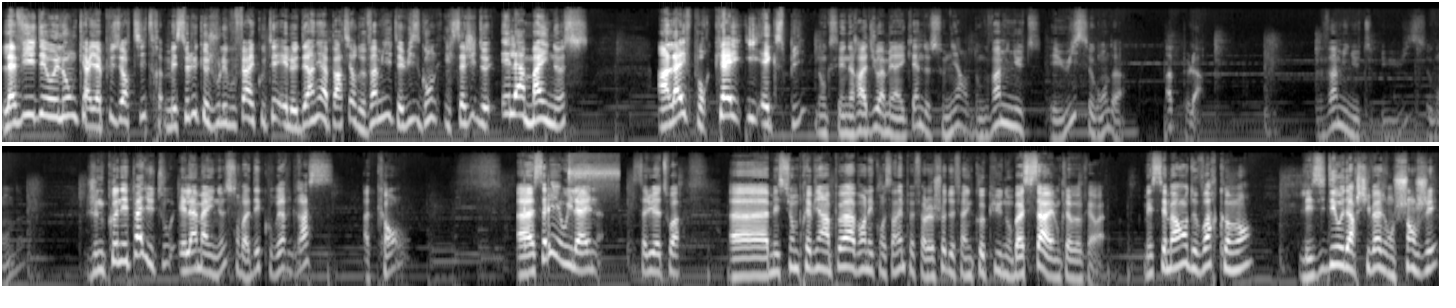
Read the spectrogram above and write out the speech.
La vidéo est longue car il y a plusieurs titres, mais celui que je voulais vous faire écouter est le dernier à partir de 20 minutes et 8 secondes. Il s'agit de Ella Minus, un live pour KEXP, donc c'est une radio américaine de souvenirs, donc 20 minutes et 8 secondes. Hop là. 20 minutes je ne connais pas du tout Ella Minus, on va découvrir grâce à Carl. Euh, salut Willaen, salut à toi. Euh, mais si on prévient un peu avant, les concernés peuvent faire le choix de faire une copie ou non. Bah c'est ça. Mais c'est marrant de voir comment les idéaux d'archivage ont changé.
